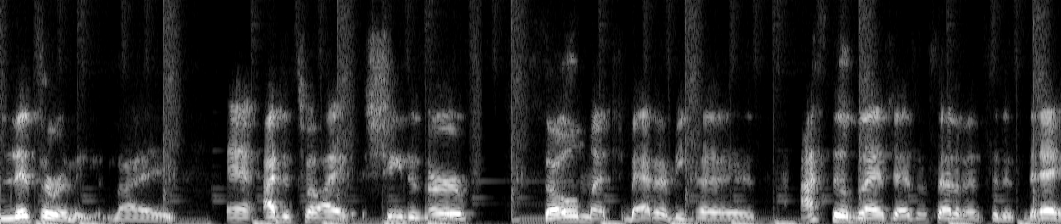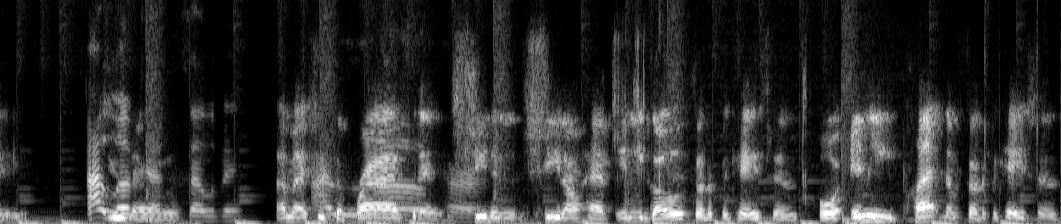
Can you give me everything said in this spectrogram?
Literally, like, and I just feel like she deserves so much better because I still blast Jazmine Sullivan to this day. I you love know, Jazmine Sullivan. I'm actually I surprised that her. she didn't. She don't have any gold certifications or any platinum certifications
